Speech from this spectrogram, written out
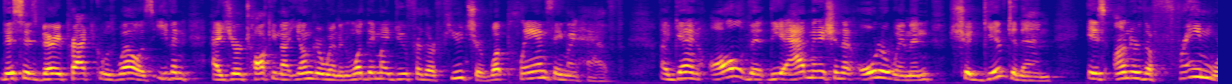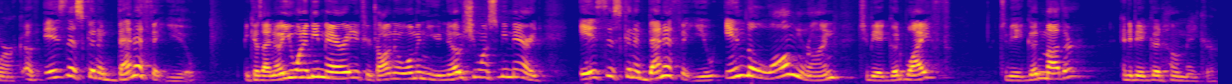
This is very practical as well, as even as you're talking about younger women, what they might do for their future, what plans they might have. Again, all of it, the admonition that older women should give to them is under the framework of is this going to benefit you? Because I know you want to be married. If you're talking to a woman, you know she wants to be married. Is this going to benefit you in the long run to be a good wife, to be a good mother, and to be a good homemaker.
